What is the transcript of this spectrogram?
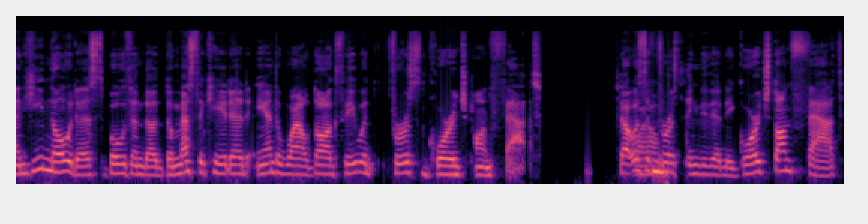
and he noticed both in the domesticated and the wild dogs they would first gorge on fat that was wow. the first thing they did. They gorged on fat.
